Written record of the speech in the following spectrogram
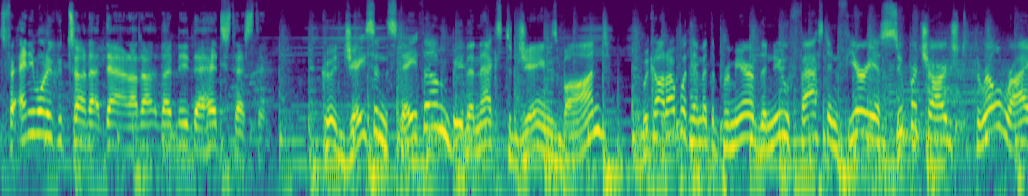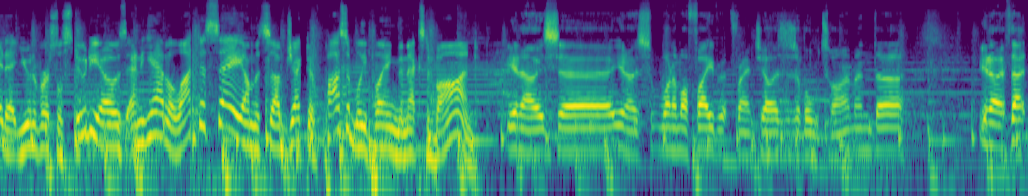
for anyone who could turn that down. I don't. They'd need their heads tested. Could Jason Statham be the next James Bond? We caught up with him at the premiere of the new Fast and Furious supercharged thrill ride at Universal Studios, and he had a lot to say on the subject of possibly playing the next Bond. You know, it's uh, you know it's one of my favourite franchises of all time, and uh, you know if that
